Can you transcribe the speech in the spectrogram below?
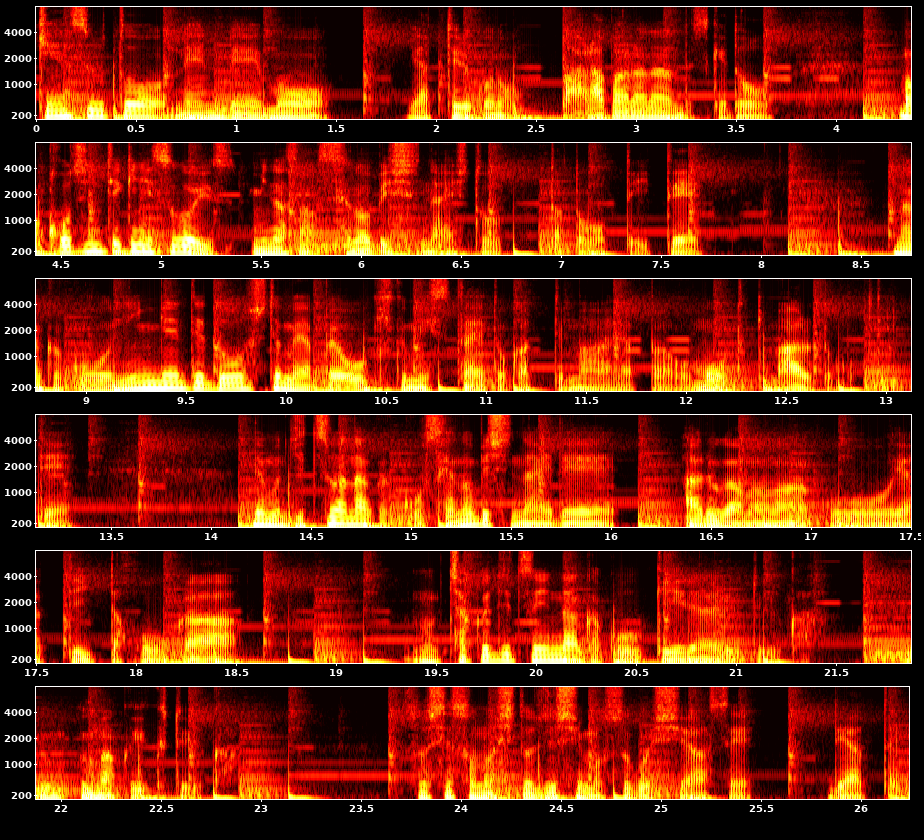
見すると年齢もやってる子のバラバラなんですけど、まあ、個人的にすごい皆さん背伸びしない人だと思っていてなんかこう人間ってどうしてもやっぱり大きく見せたいとかってまあやっぱ思う時もあると思っていてでも実はなんかこう背伸びしないであるがままこうやっていった方が着実になんかこう受け入れられるというかうまくいくというかそしてその人自身もすごい幸せであったり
